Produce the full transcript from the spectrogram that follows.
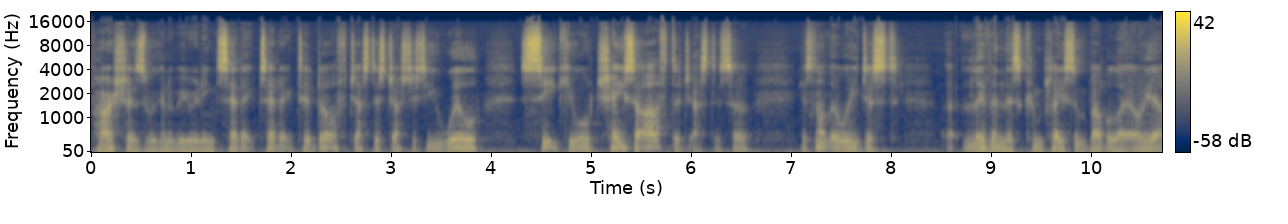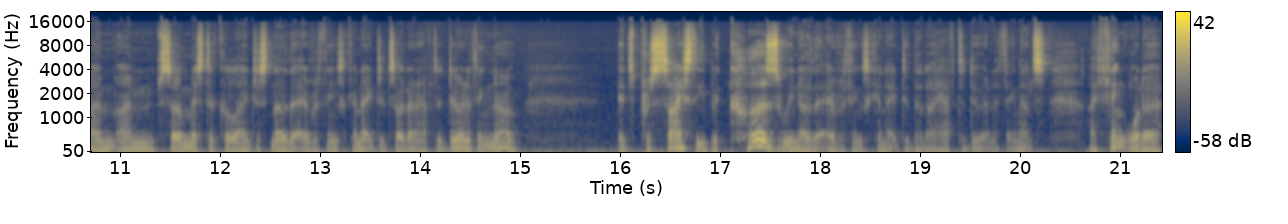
Parshas, we're going to be reading Tzedek, Tzedek, Tirdof, justice, justice. You will seek, you will chase after justice. So it's not that we just uh, live in this complacent bubble like, oh yeah, I'm, I'm so mystical, I just know that everything's connected so I don't have to do anything. No. It's precisely because we know that everything's connected that I have to do anything. That's, I think, what a,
